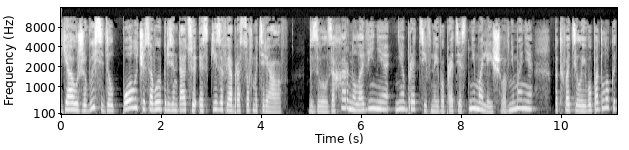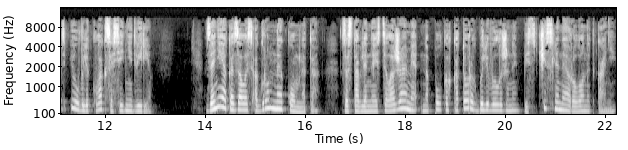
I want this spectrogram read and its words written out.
Я уже высидел получасовую презентацию эскизов и образцов материалов. Вызвал Захар, но Лавиния, не обратив на его протест ни малейшего внимания, подхватила его под локоть и увлекла к соседней двери. За ней оказалась огромная комната, заставленные стеллажами, на полках которых были выложены бесчисленные рулоны тканей.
